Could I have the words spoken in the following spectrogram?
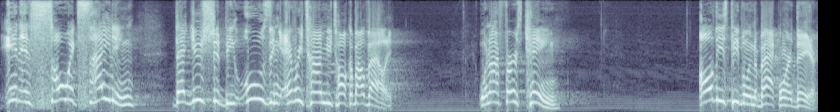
It is so exciting that you should be oozing every time you talk about Valley. When I first came, all these people in the back weren't there.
